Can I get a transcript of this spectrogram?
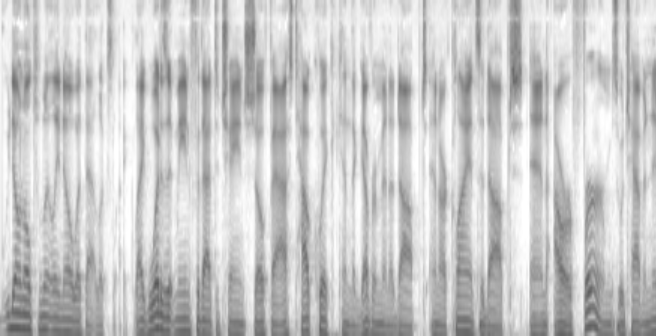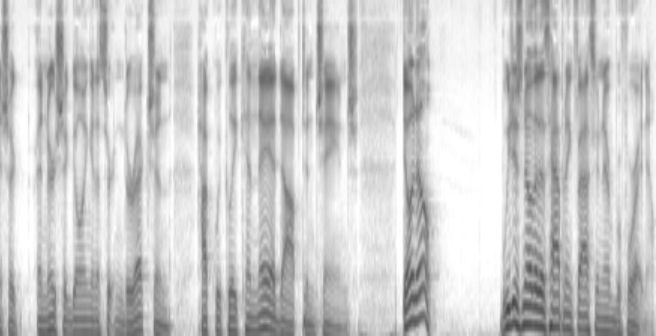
we don't ultimately know what that looks like. Like, what does it mean for that to change so fast? How quick can the government adopt and our clients adopt and our firms, which have inertia, inertia going in a certain direction, how quickly can they adopt and change? Don't know. We just know that it's happening faster than ever before right now.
